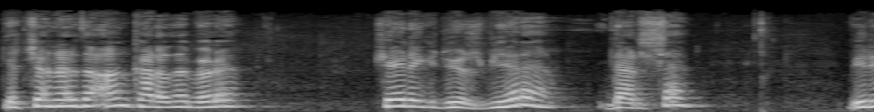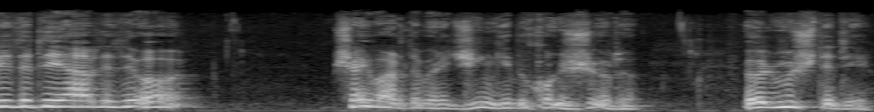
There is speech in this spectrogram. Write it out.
Geçenlerde Ankara'da böyle şehre gidiyoruz bir yere derse. Biri dedi ya dedi o şey vardı böyle cin gibi konuşuyordu. Ölmüş dedi.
